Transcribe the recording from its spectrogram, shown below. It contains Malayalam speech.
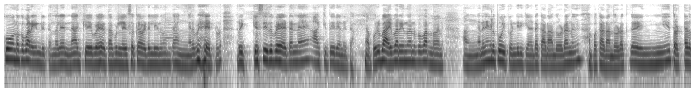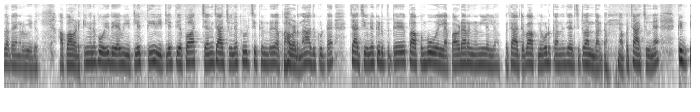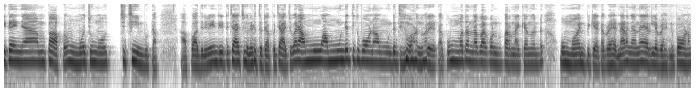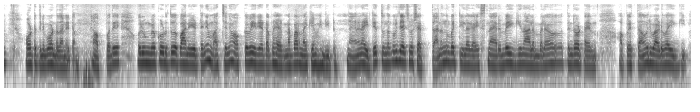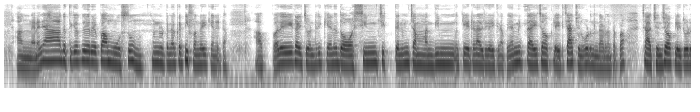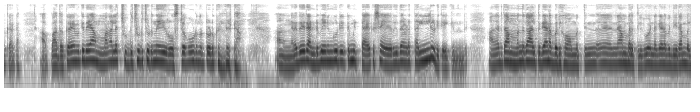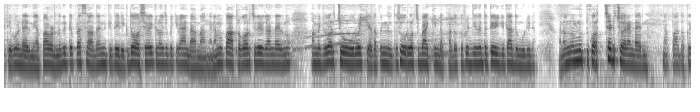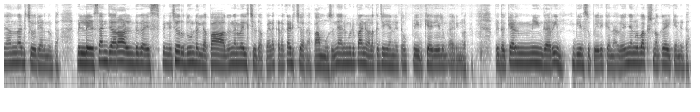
പൊക്കോ എന്നൊക്കെ പറയുന്നുണ്ട് എന്നാലും എന്നെ ആക്കിയ ബേട്ട പിള്ളേഴ്സൊക്കെ അവിടെ ഇല്ലേന്ന് പറഞ്ഞിട്ട് അങ്ങനെ ബേട്ടനോട് റിക്വസ്റ്റ് ചെയ്ത് ബേട്ടനെ ആക്കി തരികയാണ് കേട്ടോ. അപ്പോൾ ഒരു ബായ് പറയുന്നു പറഞ്ഞപ്പോൾ പറഞ്ഞതാണ്. അങ്ങനെ ഞങ്ങൾ പോയിക്കൊണ്ടിരിക്കുകയാണ് കേട്ടോ. കടാന്തോടാണ്. അപ്പോൾ കടാന്തോടൊക്കെ കഴിഞ്ഞ് തൊട്ടടുത്തോട്ടെ ഞങ്ങളുടെ വീട്. അപ്പോൾ അവിടേക്ക് ഇങ്ങനെ പോയി ഇതേ വീട്ടിലെത്തി. വീട്ടിലെത്തിയപ്പോൾ അച്ഛൻ ചാച്ചുവിനൊക്കെ പിടിച്ചിട്ടുണ്ട് അപ്പോൾ അവിടെ നിന്ന് ആദ്യക്കൂട്ടെ ചാച്ചുവിനൊക്കെ എടുത്തിട്ട് പാപ്പൻ പോവല്ലേ? അപ്പോൾ അവിടെ ഇറങ്ങണില്ലല്ലോ. അപ്പോൾ ചാറ്റ പാപ്പന് കൊടുക്കാമെന്ന് വിചാരിച്ചിട്ട് വന്നതാട്ടോ. അപ്പോൾ ചാച്ചുവിനെ കിട്ടിക്കഴിഞ്ഞാൽ പാപ്പൻ ഉമ്മോ ചുമ്മോ ചീമ്പുട്ടാം അപ്പോൾ അതിന് വേണ്ടിയിട്ട് ചാച്ചുവിനെ എടുത്തിട്ട്. അപ്പോൾ ചാച്ചു പറയാം അമ്മു അമ്മൂന്റെ അടുത്തേക്ക് പോകണം അമ്മൂന്റെ അടുത്തേക്ക് പോകണം എന്ന് പറയട്ടെ അപ്പോൾ ഉമ്മ തന്നാൽ കൊണ്ട് പറഞ്ഞാക്കാന്ന് പറഞ്ഞിട്ട് ഉമ്മ വനിപ്പിക്കട്ടെ പ്രഹേട്ടന് ഇറങ്ങാൻ നേരല്ലേ പ്രഹേട്ടന് പോകണം ഓട്ടത്തിന് പോകേണ്ടതാണ് കേട്ടോ. അപ്പോൾ അതേ ഒരു ഉമ്മയൊക്കെ കൊടുത്തു പനയേട്ടനും അച്ഛനും ഒക്കെ വരിക കേട്ടോ പറഞ്ഞയക്കാൻ വേണ്ടിയിട്ട്. അങ്ങനെ നൈറ്റ് എത്തും എന്നൊക്കെ വിചാരിച്ചു പക്ഷെ എത്താനൊന്നും പറ്റിയില്ല ഗൈസ് നേരം വൈകി നാലമ്പലത്തിന്റെ ഓട്ടായിരുന്നു. അപ്പോൾ എത്താൻ ഒരുപാട് വൈകി. അങ്ങനെ ഞാൻ അകത്തേക്കൊക്കെ കയറിയപ്പോൾ അമ്മൂസും ഉണ്ണൂട്ടനൊക്കെ ടിഫൻ കഴിക്കാൻ കേട്ടോ. അപ്പോൾ അതേ കഴിച്ചുകൊണ്ടിരിക്കുകയാണ് ദോശയും ചിക്കനും ചമ്മന്തിയും ഒക്കെ ആയിട്ടാണ് അവർ കഴിക്കുന്നത്. അപ്പോൾ ഞാൻ മിഠായി ചോക്ലേറ്റ് ചാച്ചുവിന് കൊടുക്കുന്നുണ്ടായിരുന്നു കേട്ടോ. അപ്പോൾ ചാച്ചുവിന് ചോക്ലേറ്റ് കൊടുക്കാം കേട്ടോ. അപ്പോൾ അതൊക്കെ കഴിയുമ്പോൾ ഇതേ അമ്മ നല്ല ചുട് ചുട് ചുട് നെയ് റോസ്റ്റൊക്കെ കൊടുത്തിട്ട് കൊടുക്കുന്നുണ്ട് കേട്ടോ. അങ്ങനെ ഇത് രണ്ടുപേരും കൂടിയിട്ട് മിഠായി ഒക്കെ ഷെയർ ചെയ്ത് അവിടെ തല്ലുപിടി കഴിക്കുന്നുണ്ട്. അന്നേരത്തെ അമ്മ ഇന്ന് കാലത്ത് ഗണപതി ഹോമത്തിന് അമ്പലത്തിലേക്ക് പോയിട്ടുണ്ട് ഗണപതിയുടെ അമ്പലത്തിൽ പോയിണ്ടായിരുന്നു. അപ്പോൾ അവിടെ നിന്ന് കിട്ടിയ പ്രസാദം എനിക്ക് തരും ദോശ കഴിക്കണോ വെച്ചപ്പോൾ വേണ്ടായിരുന്നു അങ്ങനെ അമ്മ പാത്രം കുറച്ച് കഴുകാണ്ടായിരുന്നു. അമ്മയ്ക്ക് കുറച്ച് ചോറ് വെക്കാട്ടോ അപ്പോൾ ഇന്നലത്തെ ചോറ് കുറച്ച് ബാക്കിയുണ്ട്. അപ്പോൾ അതൊക്കെ ഫ്രിഡ്ജിൽ നിന്ന് എടുത്ത് കഴുകിയിട്ട് അതും കൂടി ഇടാം. അങ്ങനെ ഒന്ന് മുറ്റ് കുറച്ച് അടിച്ചു വരണ്ടായിരുന്നു. അപ്പോൾ അതൊക്കെ ഞാൻ ഒന്ന് അടിച്ചു വരികയായിരുന്നു കേട്ടോ. പിള്ളേഴ്സ് അഞ്ചാറ് ആളുണ്ട് ഗൈസ് പിന്നെ ചെറുതും ഉണ്ടല്ലോ. അപ്പോൾ ആകെ ഇങ്ങനെ വലിച്ചിടും അപ്പോൾ ഇടയ്ക്കിടയ്ക്ക് അടിച്ചു വരണം. അപ്പോൾ അമ്മൂസും ഞാനും കൂടി പണികളൊക്കെ ചെയ്യാനായിട്ട് ഉപ്പേരിക്കരിയലും കാര്യങ്ങളൊക്കെ. അപ്പോൾ ഇതൊക്കെയാണ് മീൻ കറിയും ബീൻസ് ഉപ്പേരിയൊക്കെ കഴിഞ്ഞ് ഞങ്ങൾ ഭക്ഷണമൊക്കെ കഴിക്കാൻ കേട്ടോ.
